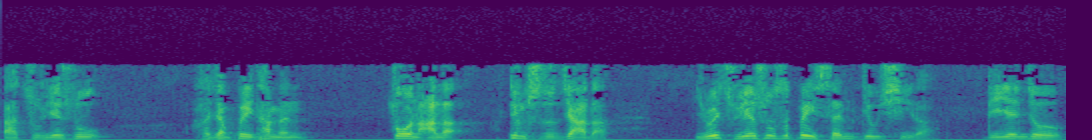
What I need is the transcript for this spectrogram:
啊，主耶稣好像被他们捉拿了，钉十字架的，以为主耶稣是被神丢弃了，敌人就。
